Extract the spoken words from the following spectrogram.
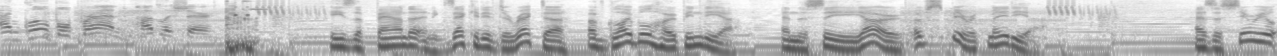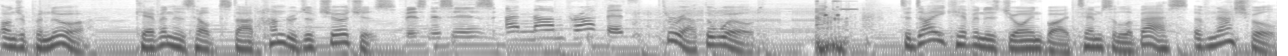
and global brand publisher. He's the founder and executive director of Global Hope India and the CEO of Spirit Media. As a serial entrepreneur, Kevin has helped start hundreds of churches businesses, And nonprofits. throughout the world. Today, Kevin is joined by Temsala Bass of Nashville,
